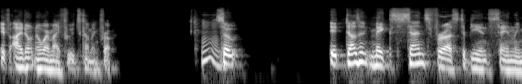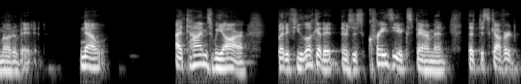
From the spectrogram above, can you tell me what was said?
if I don't know where my food's coming from. Mm. So it doesn't make sense for us to be insanely motivated. Now, at times we are, but if you look at it, there's this crazy experiment that discovered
